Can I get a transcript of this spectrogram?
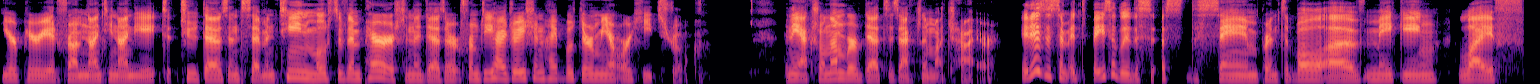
year period from 1998 to 2017. Most of them perished in the desert from dehydration, hypothermia, or heat stroke. And the actual number of deaths is actually much higher. It is a it's basically the, the same principle of making life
